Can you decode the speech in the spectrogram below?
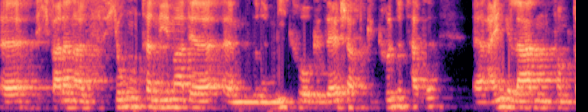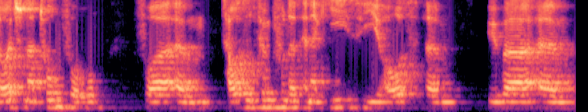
äh, ich war dann als Jungunternehmer, der ähm, so eine Mikrogesellschaft gegründet hatte, äh, eingeladen vom Deutschen Atomforum vor ähm, 1500 Energie-CEOs ähm, über ähm,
